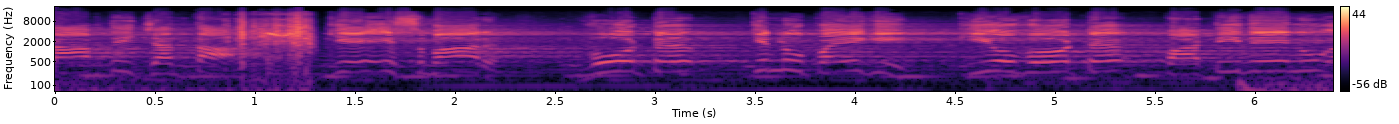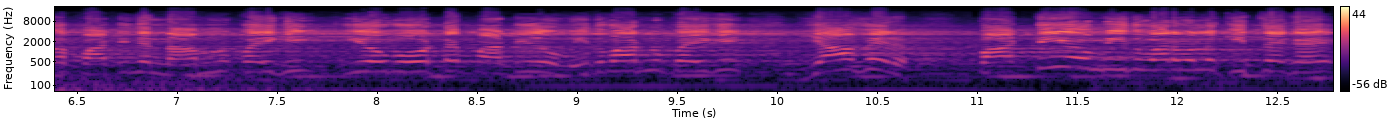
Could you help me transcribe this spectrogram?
ਪੰਜਾਬ ਦੀ ਜਨਤਾ ਕਿ ਇਸ ਵਾਰ ਵੋਟ ਕਿਹਨੂੰ ਪਏਗੀ? ਕੀ ਉਹ ਵੋਟ ਪਾਰਟੀ ਦੇ ਨੂੰ, ਪਾਰਟੀ ਦੇ ਨਾਮ ਨੂੰ ਪਏਗੀ? ਕੀ ਉਹ ਵੋਟ ਪਾਰਟੀ ਦੇ ਉਮੀਦਵਾਰ ਨੂੰ ਪਏਗੀ? ਜਾਂ ਫਿਰ ਪਾਰਟੀ ਉਮੀਦਵਾਰ ਵੱਲੋਂ ਕੀਤੇ ਗਏ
